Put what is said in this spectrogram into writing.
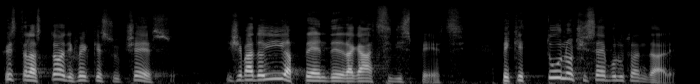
Questa è la storia di quel che è successo. Dice vado io a prendere ragazzi dispersi, perché tu non ci sei voluto andare.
